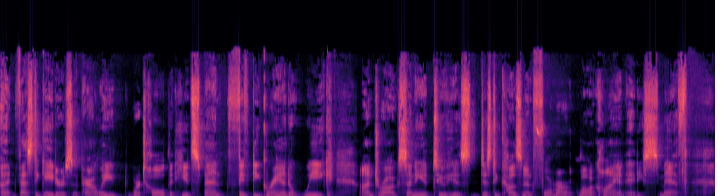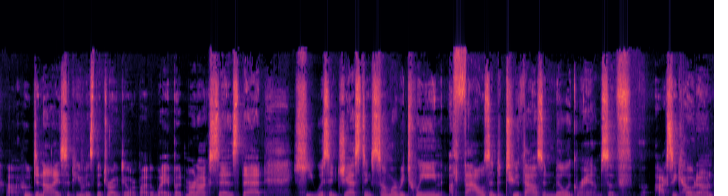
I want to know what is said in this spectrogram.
uh, investigators apparently were told that he had spent 50 grand a week on drugs, sending it to his distant cousin and former law client, Eddie Smith. Uh, who denies that he was the drug dealer, by the way. But Murdaugh says that he was ingesting somewhere between a thousand to two thousand milligrams of oxycodone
